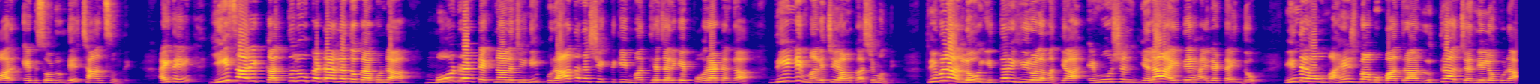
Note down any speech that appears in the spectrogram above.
వార్ ఎపిసోడ్ ఉండే ఛాన్స్ ఉంది. అయితే ఈసారి కత్తులు కటార్లతో కాకుండా మోడ్రన్ టెక్నాలజీని పురాతన శక్తికి మధ్య జరిగే పోరాటంగా దీన్ని మలిచే అవకాశం ఉంది. త్రిబుల్ ఆర్లో ఇద్దరు హీరోల మధ్య ఎమోషన్ ఎలా అయితే హైలైట్ అయిందో ఇందులో మహేష్ బాబు పాత్ర రుద్ర జర్నీలో కూడా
